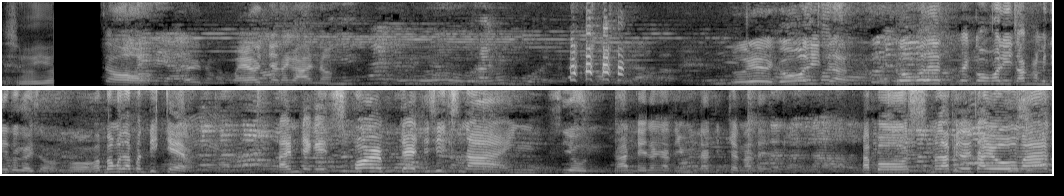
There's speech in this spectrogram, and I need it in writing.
so, yun. So, ayun mayroon dyan nag-ano. So, yun, kukulit na. Kukulit, nagkukulitan kami dito guys, oh. Oh, habang wala pang teacher. Time check, it's 4.36 na. Yun, nantay lang natin yung teacher natin. Tapos, malapit na tayo mag...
